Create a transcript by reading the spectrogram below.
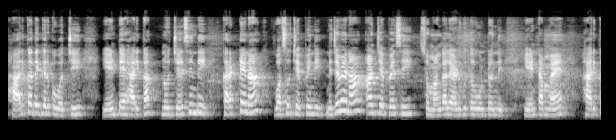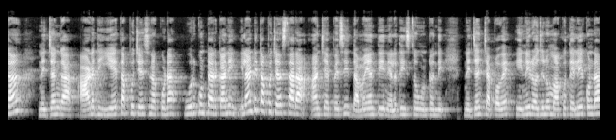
హారిక దగ్గరకు వచ్చి ఏంటే హారిక నువ్వు చేసింది కరెక్టేనా? వసు చెప్పింది నిజమేనా? అని చెప్పేసి సుమంగలి అడుగుతూ ఉంటుంది. ఏంటమ్మే హారిక నిజంగా ఆడది ఏ తప్పు చేసినా కూడా ఊరుకుంటారు కానీ ఇలాంటి తప్పు చేస్తారా? అని చెప్పేసి దమయంతి నిలదీస్తూ ఉంటుంది. నిజం చెప్పవే ఇన్ని రోజులు మాకు తెలియకుండా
